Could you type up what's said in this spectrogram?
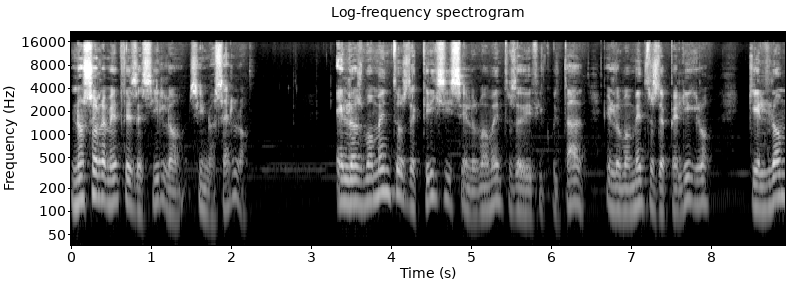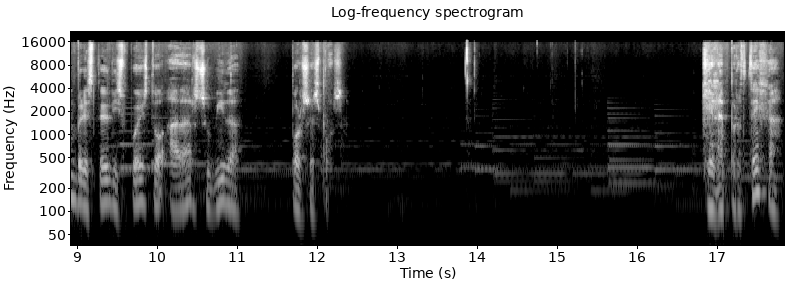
no solamente es decirlo, sino hacerlo. En los momentos de crisis, en los momentos de dificultad, en los momentos de peligro, que el hombre esté dispuesto a dar su vida por su esposa. que la proteja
